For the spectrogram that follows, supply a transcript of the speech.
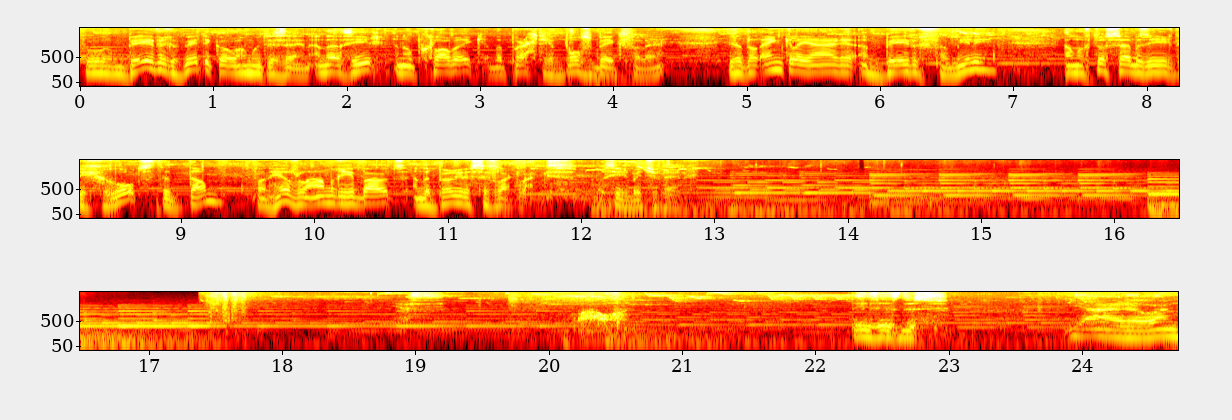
Voor een bever weet ik waar we moeten zijn. En dat is hier in op Glabbeek, in de prachtige Bosbeekvallei. Hier zit al enkele jaren een beverfamilie. En ondertussen hebben ze hier de grootste dam van heel Vlaanderen gebouwd en de Burgerse vlak langs. Dat is hier een beetje verder. Deze is dus jarenlang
